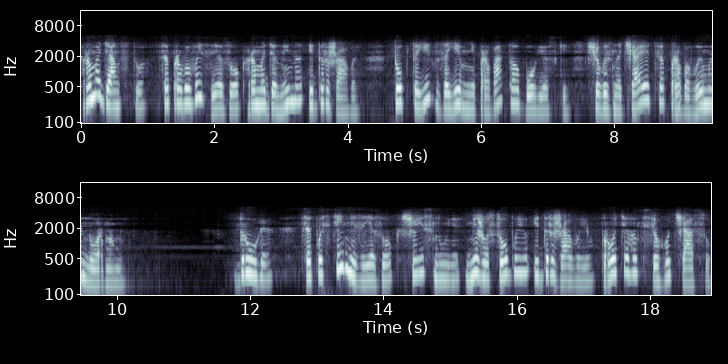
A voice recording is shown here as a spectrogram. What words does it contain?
Громадянство це правовий зв'язок громадянина і держави, тобто їх взаємні права та обов'язки, що визначаються правовими нормами. Друге. Це постійний зв'язок, що існує між особою і державою протягом всього часу,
